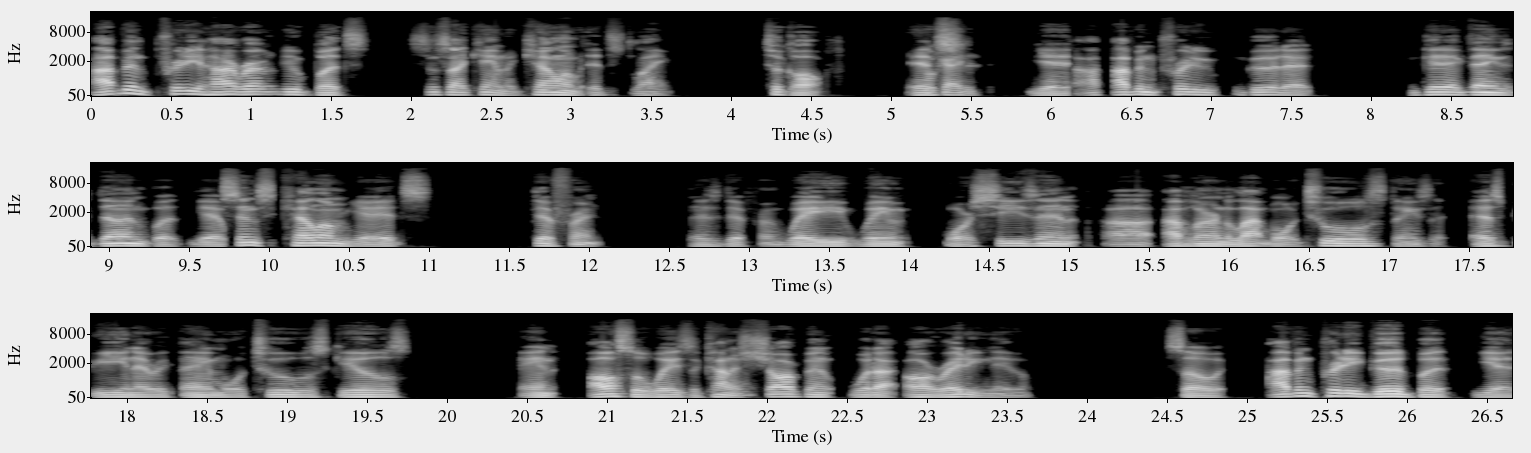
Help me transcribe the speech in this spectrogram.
I've been pretty high revenue, but since I came to Kellam, it's like took off. It's, Okay. Yeah, I, I've been pretty good at getting things done, but yeah, since Kellam, yeah, it's different. It's different. Way, way more seasoned. Uh, I've learned a lot more tools, things that SB and everything, more tools, skills, and also ways to kind of sharpen what I already knew. So I've been pretty good, but yeah,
